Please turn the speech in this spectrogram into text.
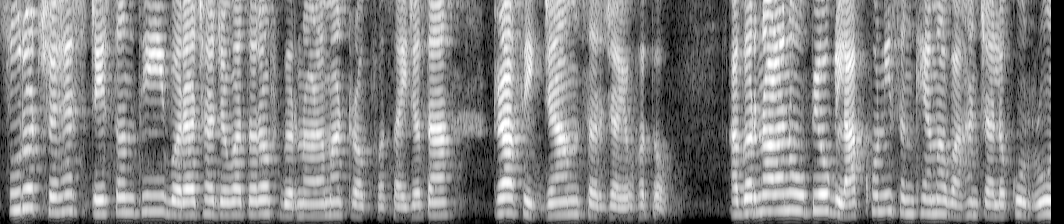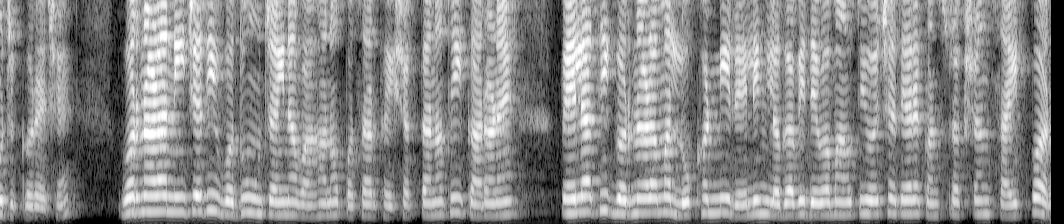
સુરત શહેર સ્ટેશનથી વરાછા જવા તરફ ગરનાળામાં ટ્રક ફસાઈ જતા ટ્રાફિક જામ સર્જાયો હતો. આ ગરનાળાનો ઉપયોગ લાખોની સંખ્યામાં વાહન ચાલકો રોજ કરે છે. ગરનાળા નીચેથી વધુ ઊંચાઈના વાહનો પસાર થઈ શકતા નથી, કારણે પહેલાંથી ગરનાળામાં લોખંડની રેલિંગ લગાવી દેવામાં આવતી હોય છે ત્યારે કન્સ્ટ્રક્શન સાઇટ પર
